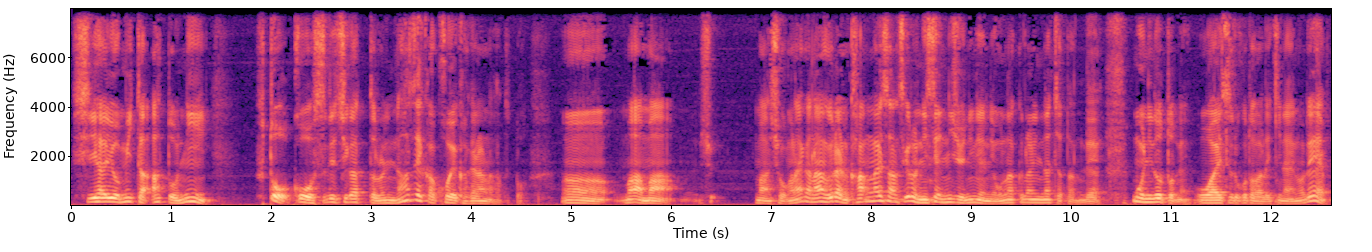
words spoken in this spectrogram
試合を見た後に、ふとこうすれ違ったのになぜか声かけられなかったと。うん、まあまあ、まあしょうがないかなぐらいの考えてたんですけど、2022年にお亡くなりになっちゃったんで、もう二度とね、お会いすることができないので、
